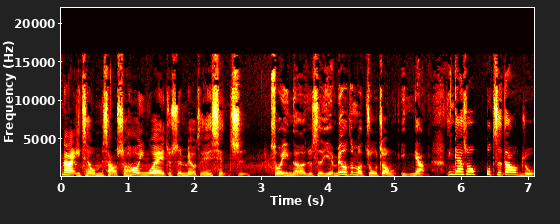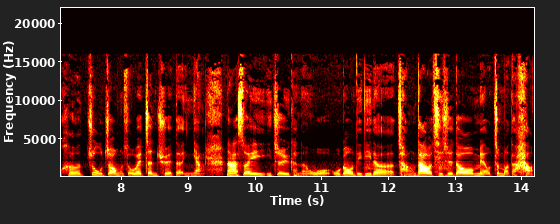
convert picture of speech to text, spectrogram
那以前我们小时候，因为就是没有这些限制。所以呢，就是也没有这么注重营养，应该说不知道如何注重所谓正确的营养。那所以以至于可能我我跟我弟弟的肠道其实都没有这么的好。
